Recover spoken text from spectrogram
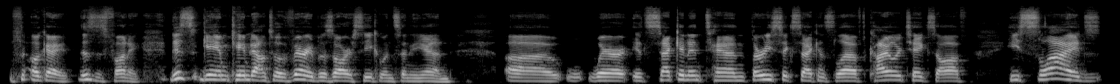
okay, this is funny. This game came down to a very bizarre sequence in the end, uh, where it's second and 10, 36 seconds left. Kyler takes off. He slides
